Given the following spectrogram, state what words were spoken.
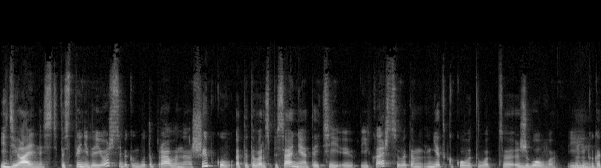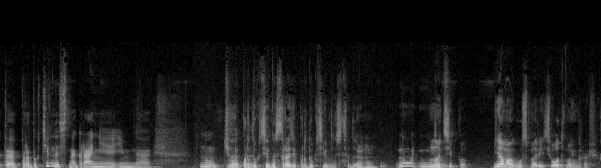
идеальность. То есть ты не даешь себе как будто право на ошибку от этого расписания отойти. И, и кажется, в этом нет какого-то вот э, живого. И Мгм. какая-то продуктивность на грани именно, ну, Ну, продуктивность ради продуктивности, да. Мгм. Ну, Ну, типа, я могу, смотрите, вот мой график.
